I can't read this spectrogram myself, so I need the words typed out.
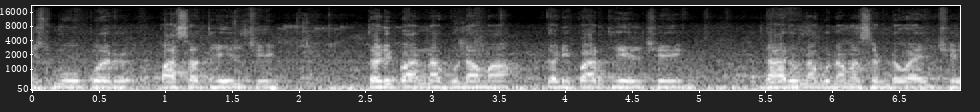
ઇસમો ઉપર પાસા થયેલ છે, તડીપારના ગુનામાં તડીપાર થયેલ છે, દારૂના ગુનામાં સંડોવાયેલ છે,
